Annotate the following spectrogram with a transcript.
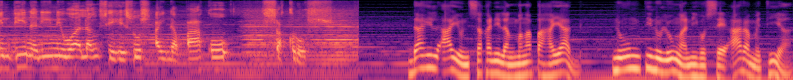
hindi naniniwalang si Jesus ay napako sa krus. Dahil ayon sa kanilang mga pahayag, noong tinulungan ni Jose Aramatia,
